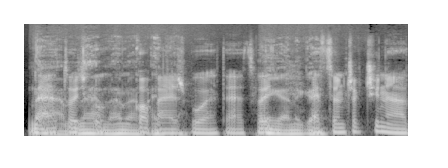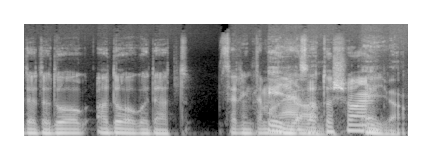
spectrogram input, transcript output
Nem, tehát, hogy nem, nem, nem, kapásból. Tehát, hogy igen, igen. egyszerűen csak csinálod a, dolg, a dolgodat szerintem így alázatosan. Van, így van.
